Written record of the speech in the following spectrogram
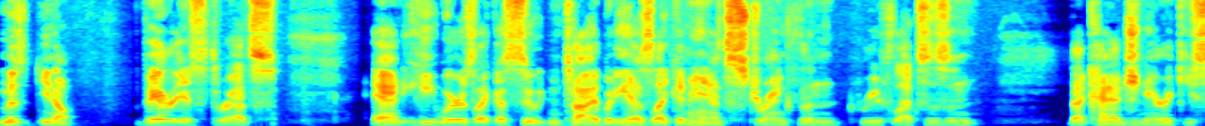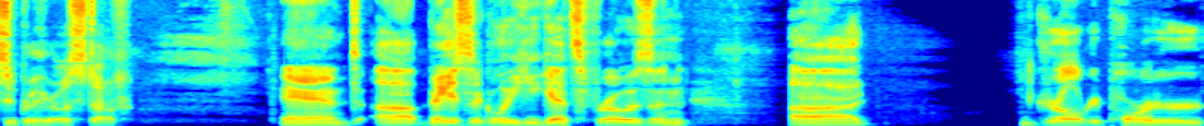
mis- you know, various threats. And he wears like a suit and tie, but he has like enhanced strength and reflexes and that kind of generic superhero stuff. And uh basically he gets frozen uh girl reporter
